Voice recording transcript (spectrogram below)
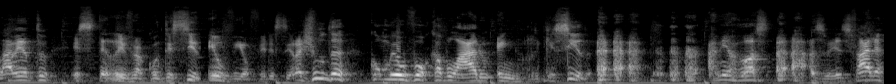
lamento esse terrível acontecido. Eu vim oferecer ajuda com meu vocabulário enriquecido. A minha voz às vezes falha,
